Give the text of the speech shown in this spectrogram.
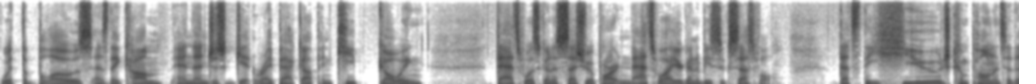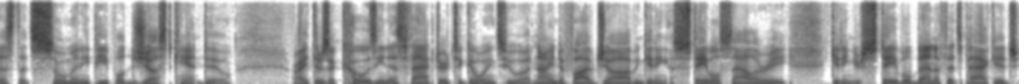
with the blows as they come and then just get right back up and keep going, that's what's going to set you apart. And that's why you're going to be successful. That's the huge component to this that so many people just can't do. Right? There's a coziness factor to going to a nine to five job and getting a stable salary, getting your stable benefits package,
